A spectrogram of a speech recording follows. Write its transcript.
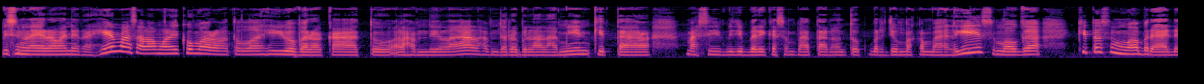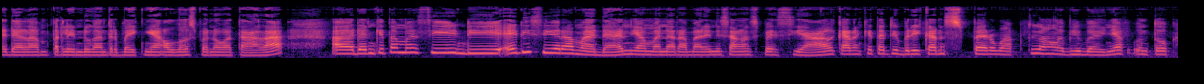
Bismillahirrahmanirrahim. Assalamualaikum warahmatullahi wabarakatuh. Alhamdulillah Alhamdulillahirrahmanirrahim Kita masih diberi kesempatan untuk berjumpa kembali. Semoga kita semua berada dalam perlindungan terbaiknya Allah Subhanahu Wa Taala. Uh, Dan kita masih di edisi Ramadan Yang mana Ramadan ini sangat spesial Karena kita diberikan spare waktu yang lebih banyak Untuk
